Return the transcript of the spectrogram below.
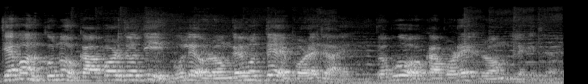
যেমন কোনো কাপড় যদি ভুলেও রঙের মধ্যে পড়ে যায়, তবুও কাপড়ে রং লেগে যায়।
